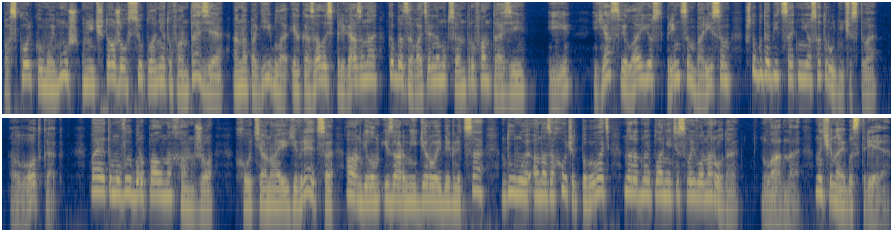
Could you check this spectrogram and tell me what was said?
Поскольку мой муж уничтожил всю планету Фантазия, она погибла и оказалась привязана к образовательному центру Фантазии. И я свела ее с принцем Борисом, чтобы добиться от нее сотрудничества. Вот как. Поэтому выбор пал на Ханжо. Хоть она и является ангелом из армии Героя-Беглеца, думаю, она захочет побывать на родной планете своего народа. Ладно, начинай быстрее.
